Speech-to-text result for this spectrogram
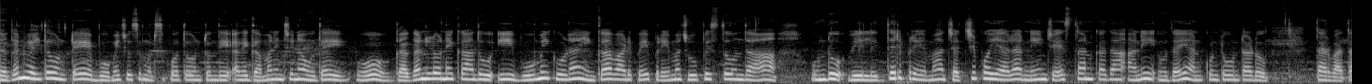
గగన్ వెళ్తూ ఉంటే భూమి చూసి మురిసిపోతూ ఉంటుంది. అది గమనించిన ఉదయ్ ఓ గగన్లోనే కాదు. ఈ భూమి కూడా ఇంకా వాడిపై ప్రేమ చూపిస్తూ ఉందా? ఉండు వీళ్ళిద్దరి ప్రేమ చచ్చిపోయేలా నేను చేస్తాను కదా అని ఉదయ్ అనుకుంటూ ఉంటాడు. తర్వాత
